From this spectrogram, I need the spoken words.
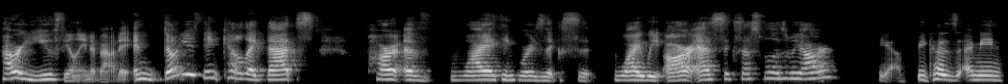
How are you feeling about it? And don't you think, Kel, like that's part of why I think we're as why we are as successful as we are? Yeah, because I mean,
